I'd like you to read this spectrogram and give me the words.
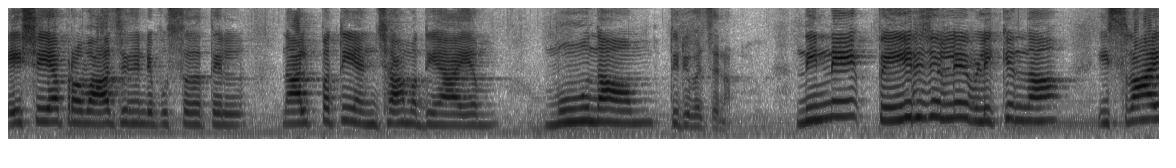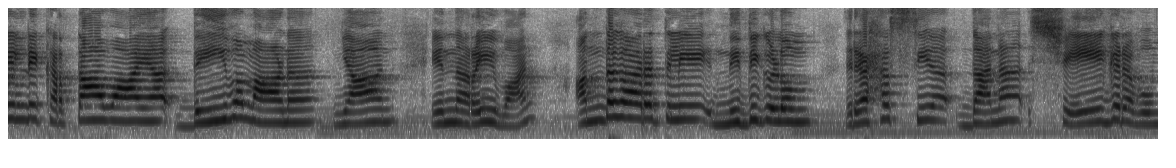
ഏഷ്യ പ്രവാചകന്റെ പുസ്തകത്തിൽ നാൽപ്പത്തി അഞ്ചാം അധ്യായം മൂന്നാം തിരുവചനം. നിന്നെ പേര് ചൊല്ലി വിളിക്കുന്ന ഇസ്രായേലിന്റെ കർത്താവായ ദൈവമാണ് ഞാൻ എന്നറിയുവാൻ അന്ധകാരത്തിലെ നിധികളും രഹസ്യ ധനശേഖരവും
